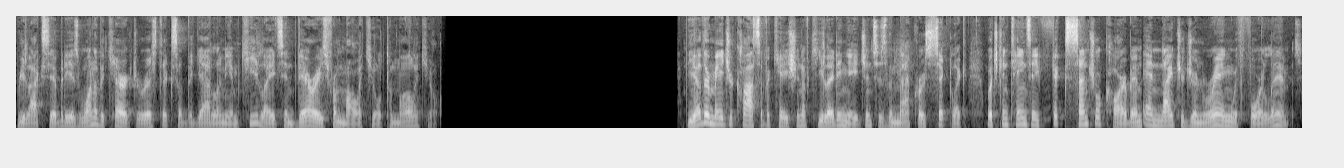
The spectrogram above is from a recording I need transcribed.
Relaxivity is one of the characteristics of the gadolinium chelates and varies from molecule to molecule. The other major classification of chelating agents is the macrocyclic, which contains a fixed central carbon and nitrogen ring with four limbs.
